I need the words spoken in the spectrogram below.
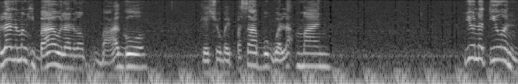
wala namang iba, wala namang bago. Kesyo may pasabog, wala man. Yun at yun.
